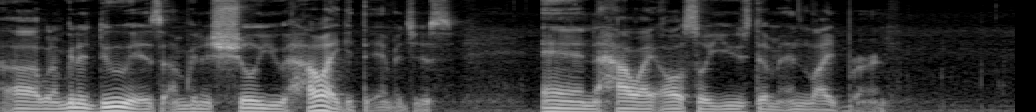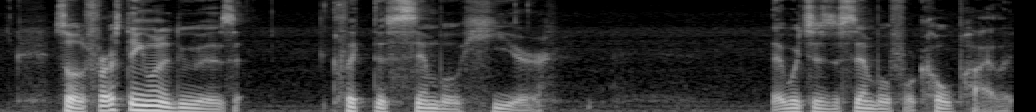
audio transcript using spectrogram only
uh, what I'm going to do is I'm going to show you how I get the images and how I also use them in Lightburn. So the first thing you want to do is click this symbol here, uh, which is the symbol for Copilot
